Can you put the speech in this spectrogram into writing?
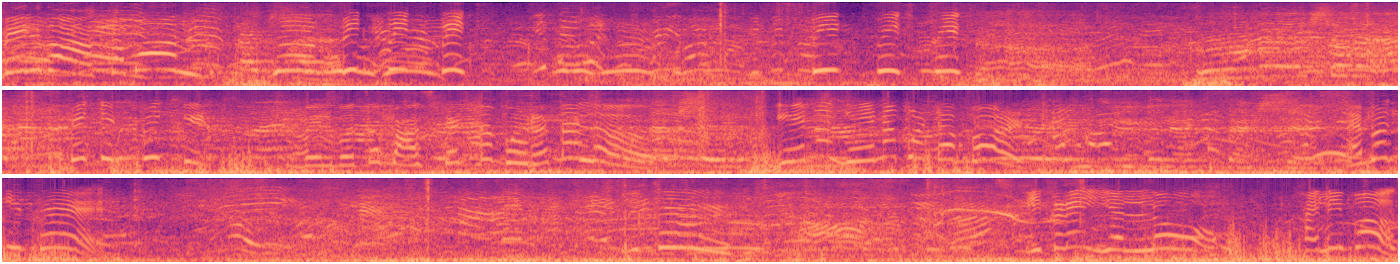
Bilva come on pick pick pick pick pick pick pick it pick it बिलवाचं बास्केट तर भरत आलं घे ना घे ना पटापट हे बघ इथे इथे इकडे येल्लो खाली बघ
